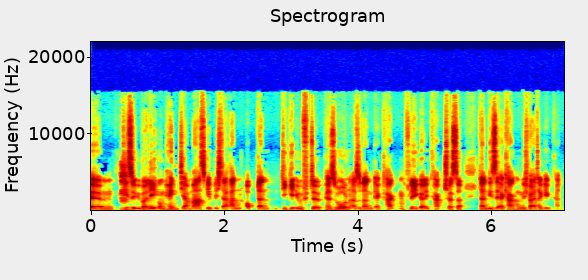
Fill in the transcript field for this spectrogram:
ähm, diese Überlegung hängt ja maßgeblich daran, ob dann die geimpfte Person, also dann der Krankenpfleger, die Krankenschwester, dann diese Erkrankung nicht weitergeben kann.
